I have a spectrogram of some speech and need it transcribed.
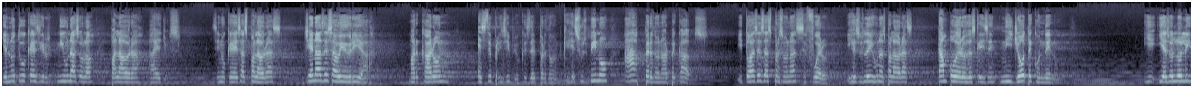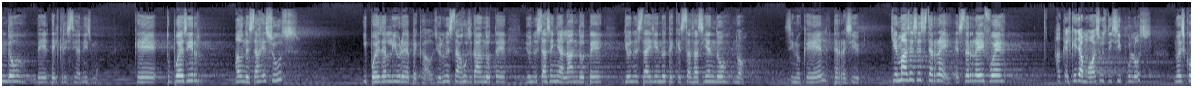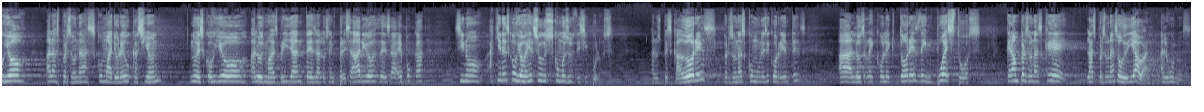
Y él no tuvo que decir ni una sola palabra a ellos. Sino que esas palabras llenas de sabiduría marcaron este principio que es del perdón. Que Jesús vino a perdonar pecados. Y todas esas personas se fueron. Y Jesús le dijo unas palabras tan poderosas que dicen, ni yo te condeno. Y, eso es lo lindo del cristianismo, que tú puedes ir a donde está Jesús y puedes ser libre de pecados. Dios no está juzgándote, Dios no está señalándote, Dios no está diciéndote qué estás haciendo, no, sino que Él te recibe. ¿Quién más es este rey? Este rey fue aquel que llamó a sus discípulos, no escogió a las personas con mayor educación, no escogió a los más brillantes, a los empresarios de esa época, sino a quien escogió Jesús como sus discípulos, a los pescadores, personas comunes y corrientes, a los recolectores de impuestos, que eran personas que las personas odiaban, algunos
